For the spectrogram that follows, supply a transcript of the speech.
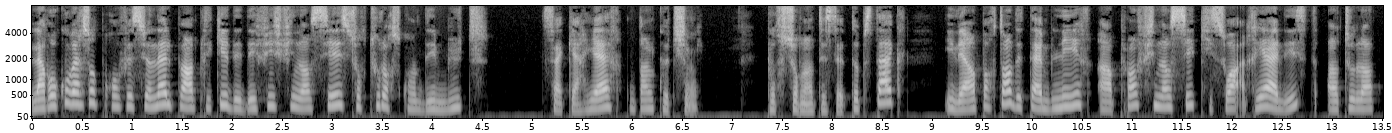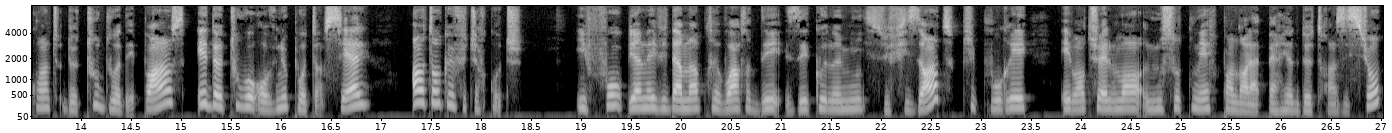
La reconversion professionnelle peut impliquer des défis financiers, surtout lorsqu'on débute sa carrière dans le coaching. Pour surmonter cet obstacle, il est important d'établir un plan financier qui soit réaliste en tenant compte de toutes vos dépenses et de tous vos revenus potentiels en tant que futur coach. Il faut bien évidemment prévoir des économies suffisantes qui pourraient éventuellement nous soutenir pendant la période de transition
